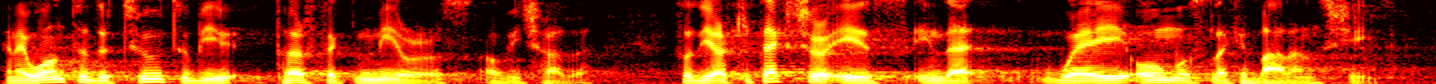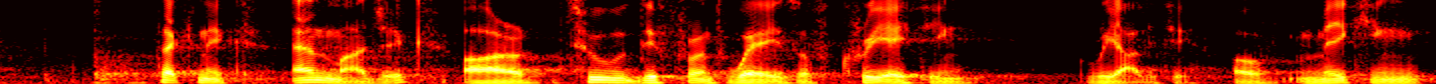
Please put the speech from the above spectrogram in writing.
And I wanted the two to be perfect mirrors of each other. So the architecture is, in that way, almost like a balance sheet. Technique and magic are two different ways of creating reality, of making,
